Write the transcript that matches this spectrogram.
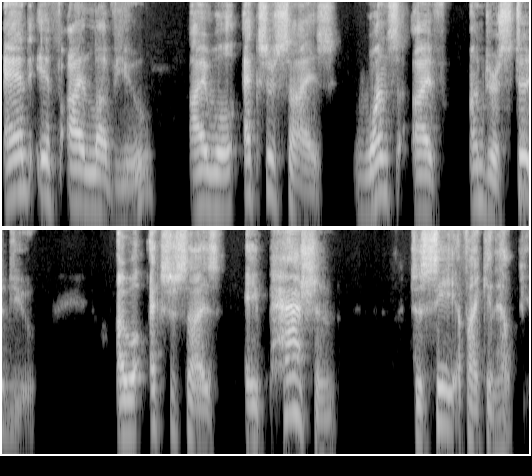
And if I love you, I will exercise, once I've understood you, I will exercise a passion to see if I can help you.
